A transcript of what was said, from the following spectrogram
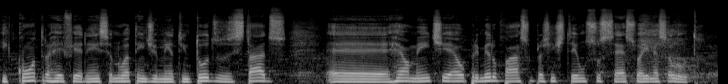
e contra-referência no atendimento em todos os estados, é, realmente é o primeiro passo para a gente ter um sucesso aí nessa luta.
